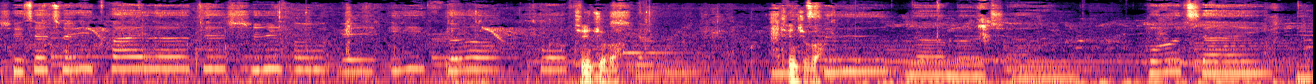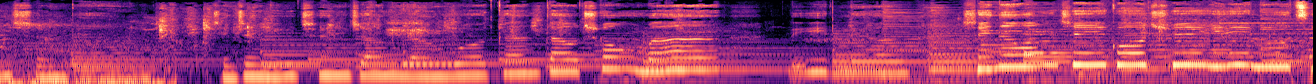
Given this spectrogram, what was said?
谁在最快乐的时候愿意和我进去吧分享进去吧日子那么长，我在你身旁，见证你成长，让我感到充满力量。谁能忘记过去一路走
